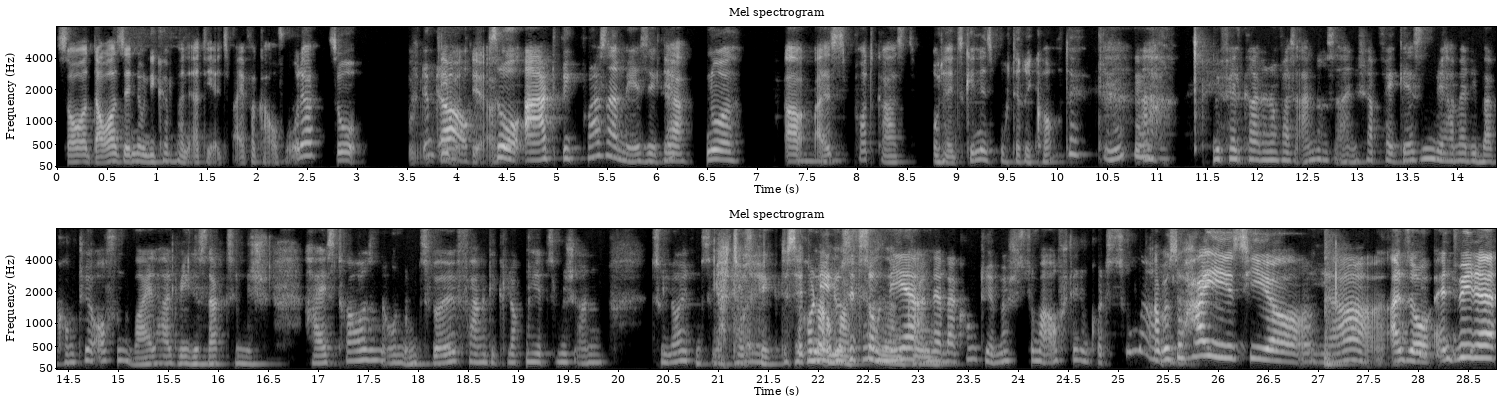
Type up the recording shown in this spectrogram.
so Dauersendung, die könnte man RTL 2 verkaufen, oder? So. Stimmt die- auch. Ja, So Art Big Brother-mäßig. ne? ja nur äh, Mhm. als Podcast. Oder ins Guinness-Buch der Rekorde. Mhm. Ach, mir fällt gerade noch was anderes ein. Ich habe vergessen, wir haben ja die Balkontür offen, weil halt, wie gesagt, ziemlich heiß draußen und um zwölf fangen die Glocken hier ziemlich an zu läuten. Ziemlich Ja, toll. heftig. Das hätten Conny, du sitzt doch näher können. an der Balkontür. Möchtest du mal aufstehen und kurz zumachen? Aber so heiß hier. Ja, also entweder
